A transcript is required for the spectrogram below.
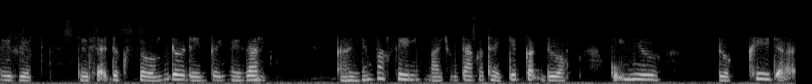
phê duyệt thì sẽ được sớm đưa đến tới người dân. À, những vaccine mà chúng ta có thể tiếp cận được cũng như được khi đã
